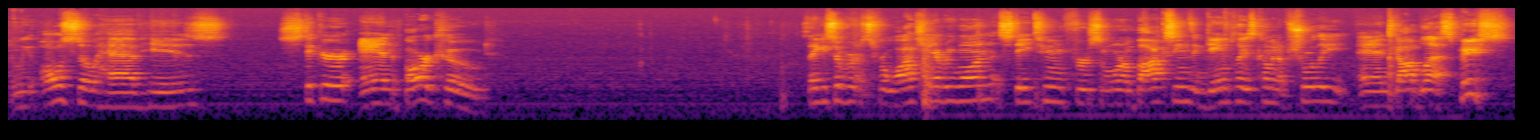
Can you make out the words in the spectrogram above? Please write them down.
And we also have his sticker and barcode. So thank you so much for watching, everyone. Stay tuned for some more unboxings and gameplays coming up shortly. And God bless. Peace!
